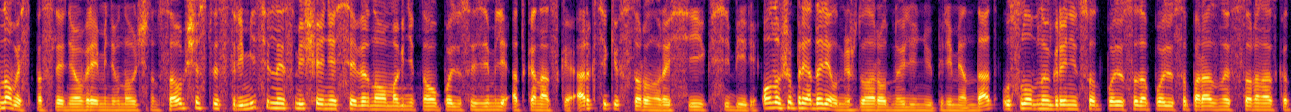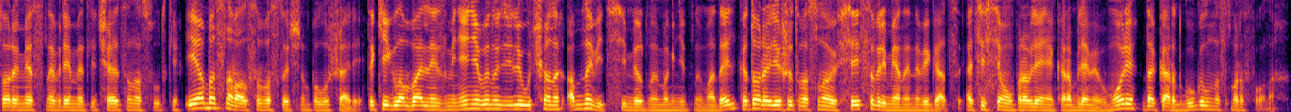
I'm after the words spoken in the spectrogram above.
новость последнего времени в научном сообществе – стремительное смещение северного магнитного полюса Земли от канадской Арктики в сторону России к Сибири. Он уже преодолел международную линию перемен дат, условную границу от полюса до полюса по разные стороны, от которой местное время отличается на сутки, и обосновался в восточном полушарии. Такие глобальные изменения вынудили ученых обновить всемирную магнитную модель, которая лежит в основе всей современной навигации, от системы управления кораблями в море до карт Google на смартфонах.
